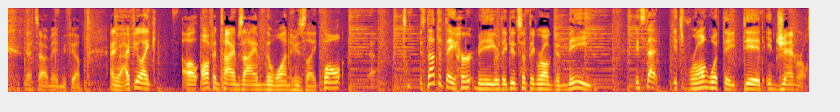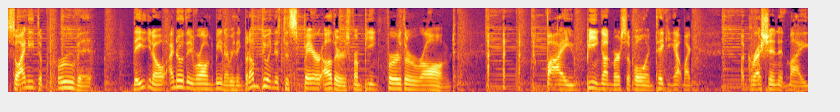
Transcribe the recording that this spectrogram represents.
That's how it made me feel. Anyway, I feel like uh, oftentimes I'm the one who's like, well, it's, it's not that they hurt me or they did something wrong to me. It's that it's wrong what they did in general. So I need to prove it. They, you know, I know they wronged me and everything, but I'm doing this to spare others from being further wronged by being unmerciful and taking out my aggression and my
